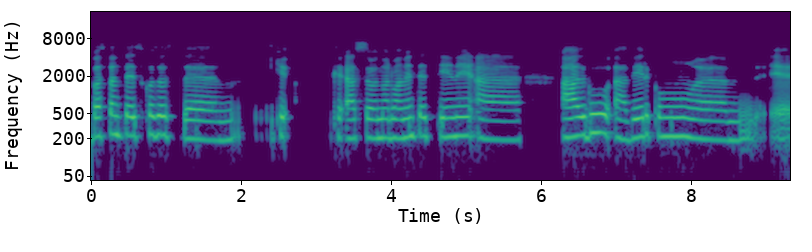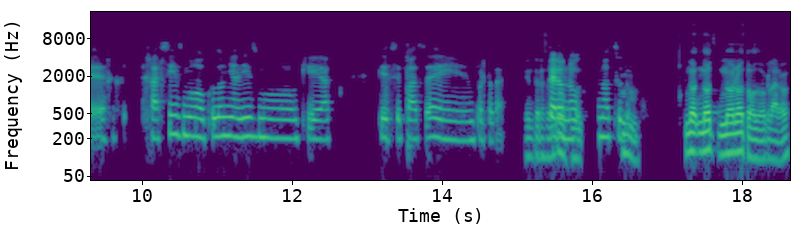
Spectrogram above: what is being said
bastantes cosas de, que, que hace normalmente tiene algo a ver con eh, racismo o colonialismo que, que se pasa en Portugal. Interesante. Pero no, no todo. No, no, no, no todo, claro.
